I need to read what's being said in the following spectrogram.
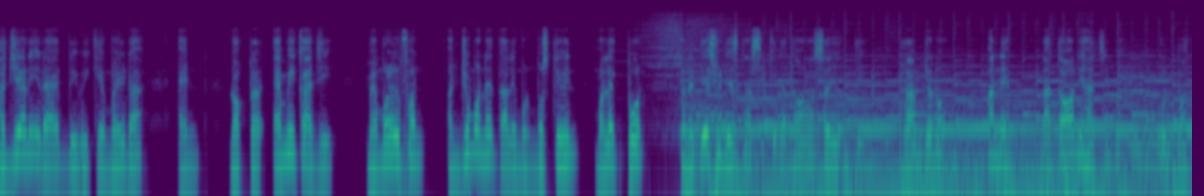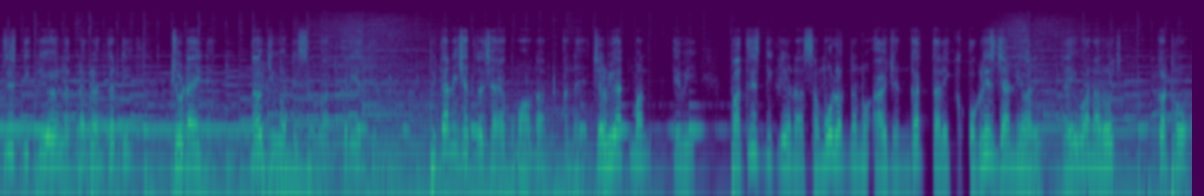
Hajiyani Rayat Bibi K Mahida and doctor Ami Kazi, memorial fund Anjumane Talimul Muslimeen, Malekpor અને દેશ વિદેશના સિક્કીદાતાઓના સહયોગથી ગ્રામજનો અને દાતાઓની હાજરીમાં કુલ પાંત્રીસ દીકરીઓએ લગ્ન ગ્રંથથી જોડાઈને નવજીવનની શરૂઆત કરી હતી. પિતાની છત્રછાયા ગુમાવનાર અને જરૂરિયાતમંદ એવી પાંત્રીસ દીકરીઓના સમૂહ લગ્નનું આયોજન ગત તારીખ ઓગણીસ જાન્યુઆરી રવિવારના રોજ કઠોળ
